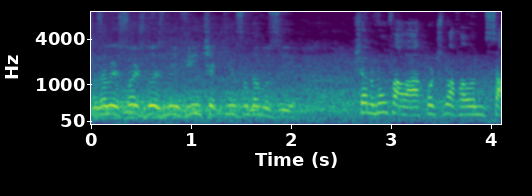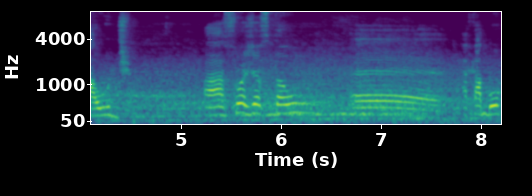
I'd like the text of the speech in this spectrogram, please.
nas eleições de 2020 aqui em Santa Luzia. Cristiano, vamos falar, continuar falando de saúde. A sua gestão é, acabou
